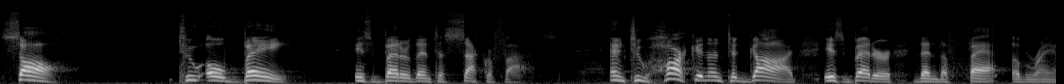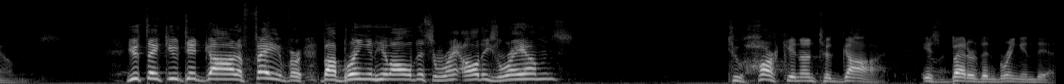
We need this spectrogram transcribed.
Saul, To obey is better than to sacrifice, and to hearken unto God is better than the fat of rams. You think you did God a favor by bringing him all, this, all these rams? To hearken unto God is better than bringing this.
